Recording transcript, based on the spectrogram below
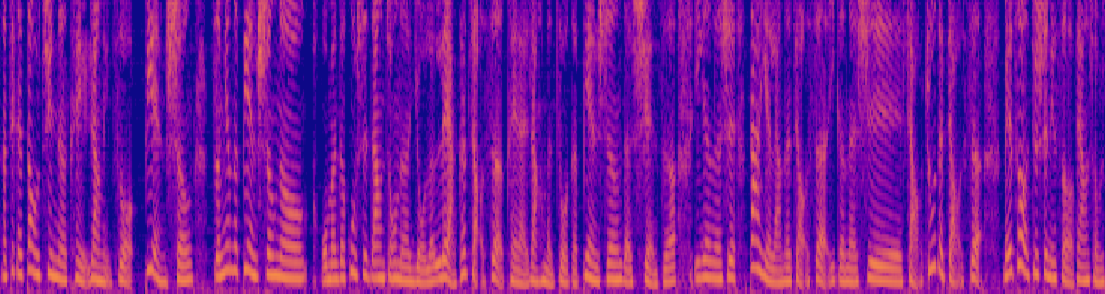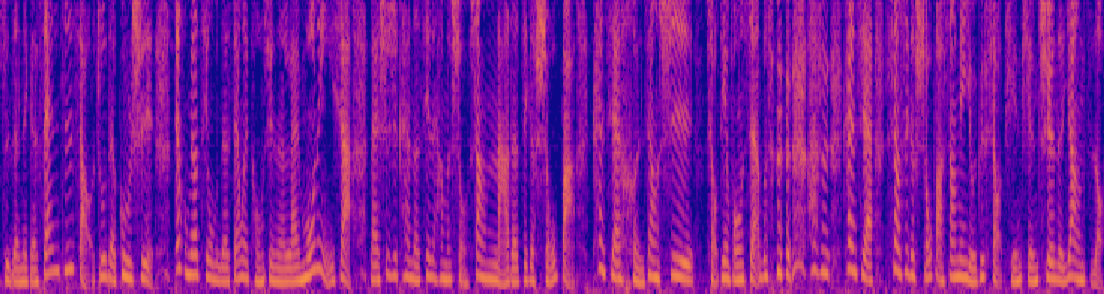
那这个道具呢，可以让你做变声。怎么样的变声呢？我们的故事当。中呢，有了两个角色可以来让他们做个变声的选择，一个呢是大野狼的角色，一个呢是小猪的角色。没错，就是你所非常熟知的那个三只小猪的故事。待会我们要请我们的三位同学呢来模拟一下，来试试看呢。现在他们手上拿的这个手把看起来很像是小电风扇，不是？它是看起来像是一个手把上面有一个小甜甜圈的样子哦。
